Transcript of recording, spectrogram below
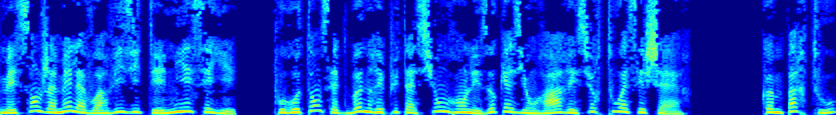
Mais sans jamais l'avoir visité ni essayé. Pour autant cette bonne réputation rend les occasions rares et surtout assez chères. Comme partout,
